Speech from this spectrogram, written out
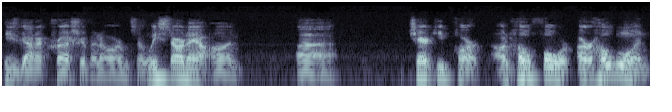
he's got a crush of an arm. So we start out on uh, Cherokee Park on hole four or hole one.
